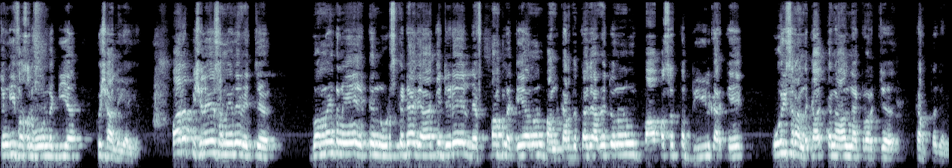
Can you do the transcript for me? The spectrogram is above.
ਚੰਗੀ ਫਸਲ ਹੋਣ ਲੱਗੀ ਆ, ਖੁਸ਼ਹਾਲੀ ਆਈ ਆ। ਪਰ ਪਿਛਲੇ ਸਮੇਂ ਦੇ ਵਿੱਚ ਗਵਰਨਮੈਂਟ ਨੇ ਇੱਕ ਨੋਟਿਸ ਕੱਢਿਆ ਗਿਆ ਕਿ ਜਿਹੜੇ ਲਿਫਟ ਪੰਪ ਲੱਗੇ ਆ, ਉਹਨਾਂ ਨੂੰ ਬੰਦ ਕਰ ਦਿੱਤਾ ਜਾਵੇ ਤੇ ਉਹਨਾਂ ਨੂੰ ਵਾਪਸ ਤਬਦੀਲ ਕਰਕੇ ਉਹੀ ਸਰਹੰਦ ਕ- ਕਨਾਲ ਨੈਟਵਰਕ 'ਚ ਕਰ ਦਿੱਤਾ ਜਾਵੇ।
